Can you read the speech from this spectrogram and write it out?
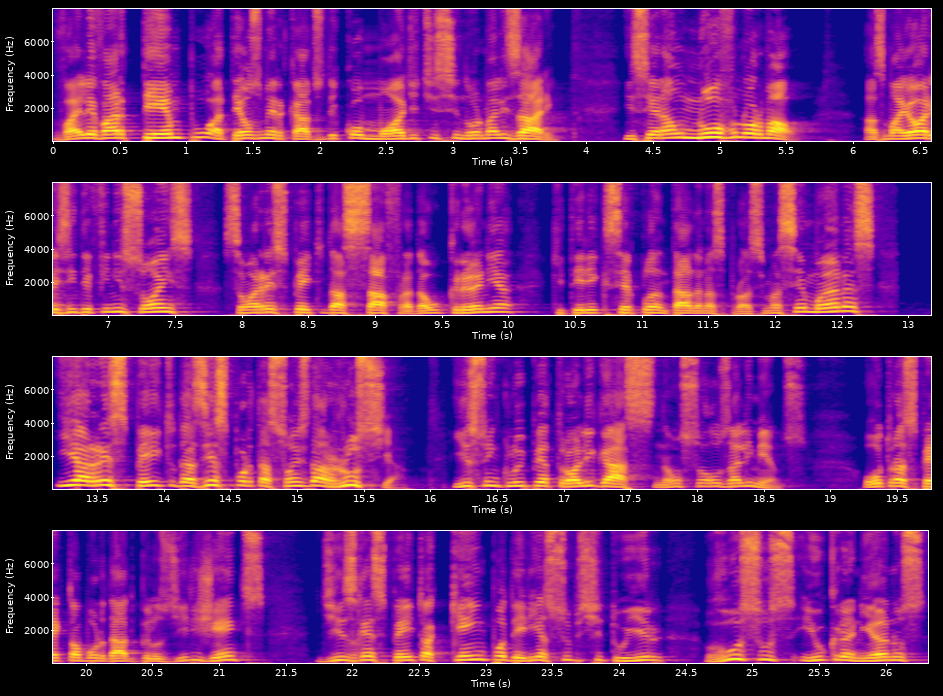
Vai levar tempo até os mercados de commodities se normalizarem e será um novo normal. As maiores indefinições são a respeito da safra da Ucrânia, que teria que ser plantada nas próximas semanas, e a respeito das exportações da Rússia. Isso inclui petróleo e gás, não só os alimentos. Outro aspecto abordado pelos dirigentes diz respeito a quem poderia substituir russos e ucranianos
